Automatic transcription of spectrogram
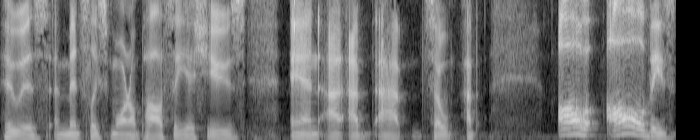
who is immensely smart on policy issues, and I, I, I so I, all all these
